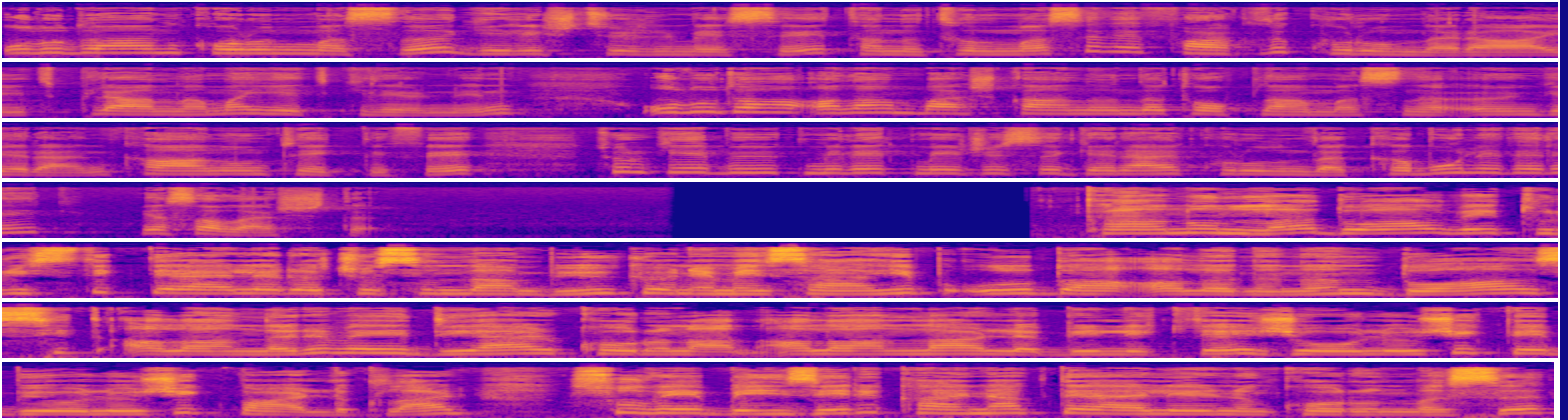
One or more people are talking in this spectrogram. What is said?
Uludağ'ın korunması, geliştirilmesi, tanıtılması ve farklı kurumlara ait planlama yetkilerinin Uludağ Alan Başkanlığı'nda toplanmasını öngören kanun teklifi Türkiye Büyük Millet Meclisi Genel Kurulu'nda kabul ederek yasalaştı. Kanunla doğal ve turistik değerler açısından büyük öneme sahip Uludağ alanının doğal sit alanları ve diğer korunan alanlarla birlikte jeolojik ve biyolojik varlıklar, su ve benzeri kaynak değerlerinin korunması,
